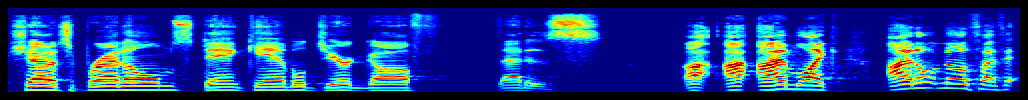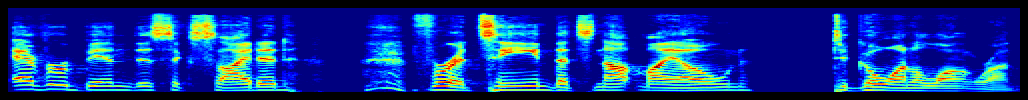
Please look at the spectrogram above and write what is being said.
Shout out to Brad Holmes, Dan Campbell, Jared Goff. That is, I, I, I'm like, I don't know if I've ever been this excited for a team that's not my own to go on a long run.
